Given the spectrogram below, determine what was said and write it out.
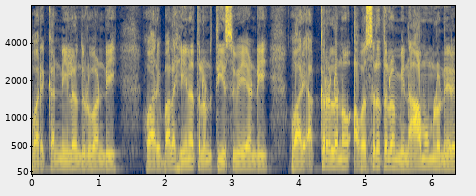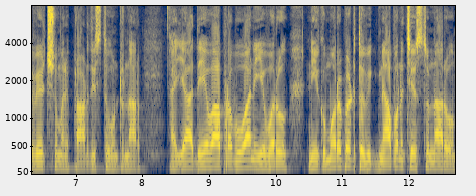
వారి కన్నీళ్ళను దుడవండి వారి బలహీనతలను తీసివేయండి వారి అక్కరలను అవసరతలను మీ నామంలో నెరవేర్చమని ప్రార్థిస్తూ ఉంటున్నారు. అయ్యా దేవా ప్రభువాని ఎవరు నీకు మొరపెడుతూ విజ్ఞాపన చేస్తున్నారో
